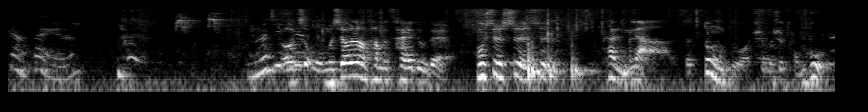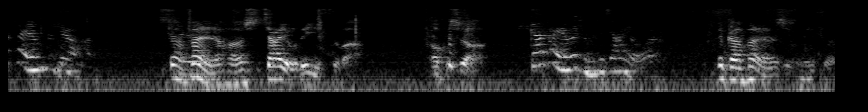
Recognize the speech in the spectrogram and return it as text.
干坏人。你们这哦，这些我们是要让他们猜，对不对？不是是是，看你们俩的动作是不是同步。干饭人不是这样吗？干饭人好像是加油的意思吧？哦，不是啊，干饭人为什么是加油啊？那干饭人是什么意思？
